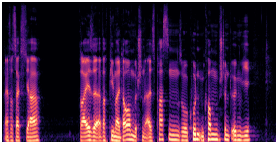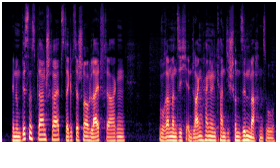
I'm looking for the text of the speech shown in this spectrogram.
und einfach sagst, ja, Preise einfach Pi mal Daumen, wird schon alles passen, so Kunden kommen bestimmt irgendwie. Wenn du einen Businessplan schreibst, da gibt es ja schon auch Leitfragen, woran man sich entlanghangeln kann, die schon Sinn machen. So,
